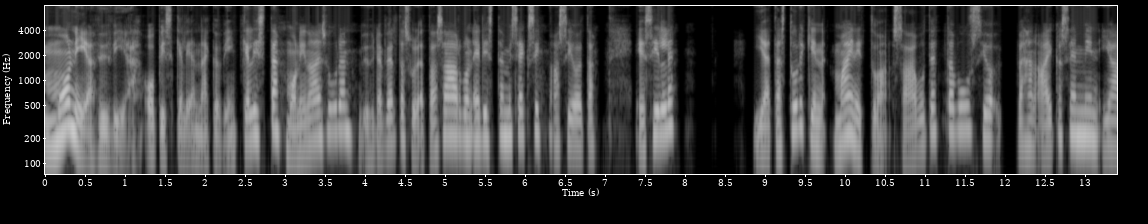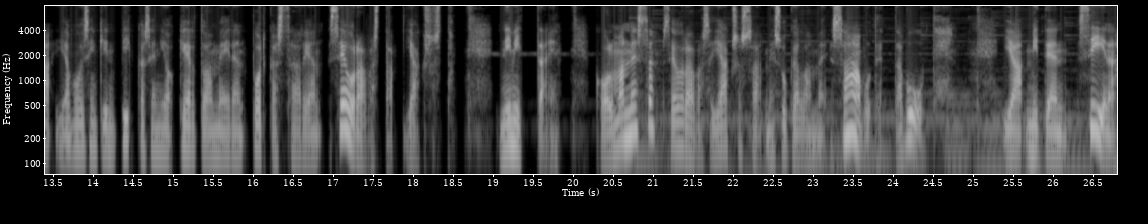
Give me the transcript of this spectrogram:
monia hyviä opiskelijan näkövinkkelistä moninaisuuden, yhdenvertaisuuden ja tasa-arvon edistämiseksi asioita esille. Ja tästä tulikin mainittua saavutettavuus jo vähän aikaisemmin ja, ja voisinkin pikkasen jo kertoa meidän podcast-sarjan seuraavasta jaksosta. Nimittäin kolmannessa seuraavassa jaksossa me sukellamme saavutettavuuteen ja miten siinä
